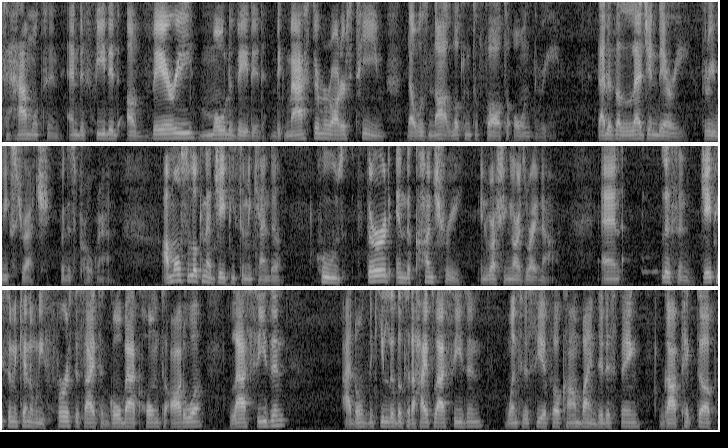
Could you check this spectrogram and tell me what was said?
to Hamilton and defeated a very motivated McMaster Marauders team that was not looking to fall to 0 3. That is a legendary three week stretch for this program. I'm also looking at JP Siminkenda, who's third in the country in rushing yards right now. And listen, JP Siminkenda, when he first decided to go back home to Ottawa last season, I don't think he lived up to the hype last season. Went to the CFL Combine, did his thing, got picked up,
